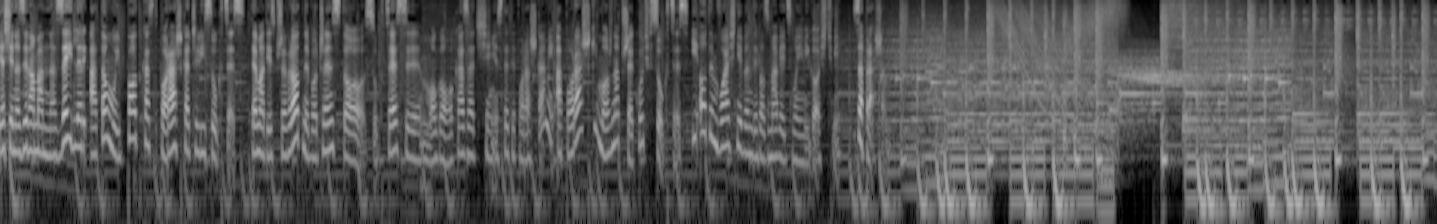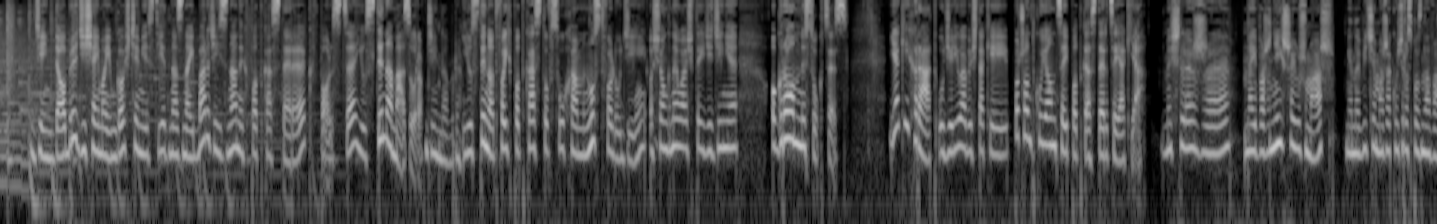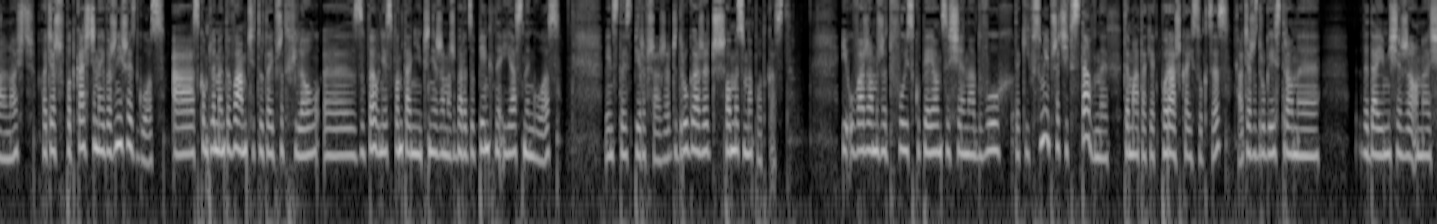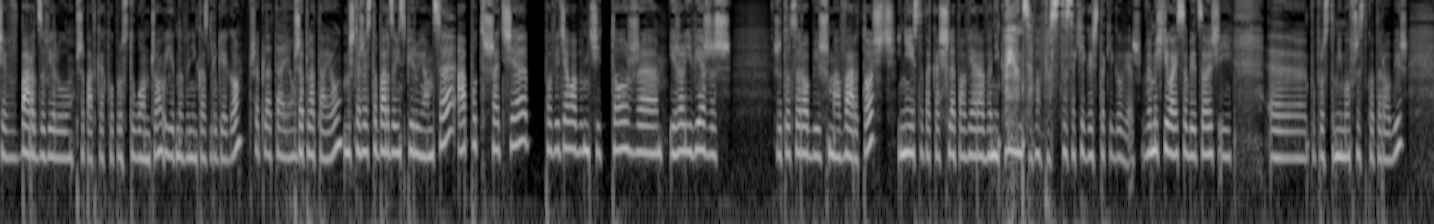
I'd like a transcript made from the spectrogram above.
Ja się nazywam Anna Zeidler, a to mój podcast Porażka, czyli sukces. Temat jest przewrotny, bo często sukcesy mogą okazać się niestety porażkami, a porażki można przekuć w sukces. I o tym właśnie będę rozmawiać z moimi gośćmi. Zapraszam. Dzień dobry. Dzisiaj moim gościem jest jedna z najbardziej znanych podcasterek w Polsce, Justyna Mazur. Dzień dobry. Justyno, Twoich podcastów słucha mnóstwo ludzi. Osiągnęłaś w tej dziedzinie ogromny sukces. Jakich rad udzieliłabyś takiej początkującej podcasterce jak ja? Myślę, że najważniejsze już masz, mianowicie masz jakąś rozpoznawalność, chociaż w podcaście najważniejszy jest głos. A skomplementowałam cię tutaj przed chwilą e, zupełnie spontanicznie, że masz bardzo piękny i jasny głos, więc to jest pierwsza rzecz. Druga rzecz, pomysł na podcast. I uważam, że twój skupiający się na dwóch takich w sumie przeciwstawnych tematach, jak porażka i sukces, chociaż z drugiej strony Wydaje mi się, że one się w bardzo wielu przypadkach po prostu łączą i jedno wynika z drugiego. Przeplatają. Przeplatają. Myślę, że jest to bardzo inspirujące. A po trzecie, powiedziałabym ci to, że jeżeli wierzysz, że to, co robisz, ma wartość i nie jest to taka ślepa wiara wynikająca po prostu z jakiegoś takiego, wiesz, wymyśliłaś sobie coś i e, po prostu mimo wszystko to robisz,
